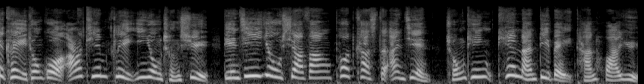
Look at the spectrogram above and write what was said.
也可以通过 RTM Play 应用程序，点击右下方 Podcast 按键，重听“天南地北谈华语”。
